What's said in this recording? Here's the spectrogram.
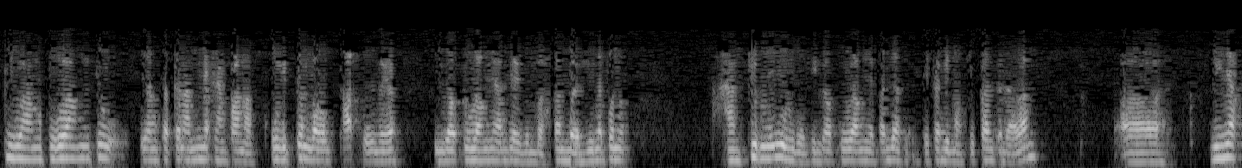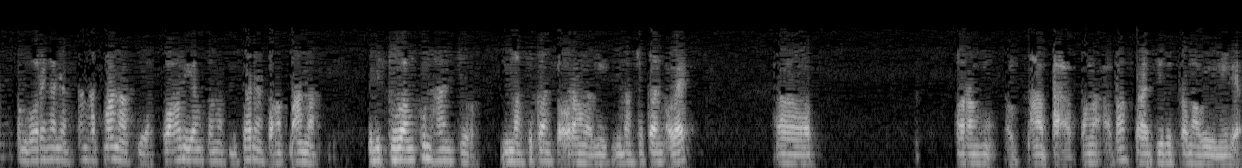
tulang-tulang itu yang terkena minyak yang panas kulitnya melekat gitu ya tinggal tulangnya aja gitu. bahkan bajunya pun hancur luluh gitu. tinggal tulangnya saja ketika dimasukkan ke dalam uh, minyak penggorengan yang sangat panas ya, kuali yang sangat besar yang sangat panas. Jadi tulang pun hancur, dimasukkan seorang lagi, dimasukkan oleh uh, orang apa apa, apa prajurit Romawi ini ya.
